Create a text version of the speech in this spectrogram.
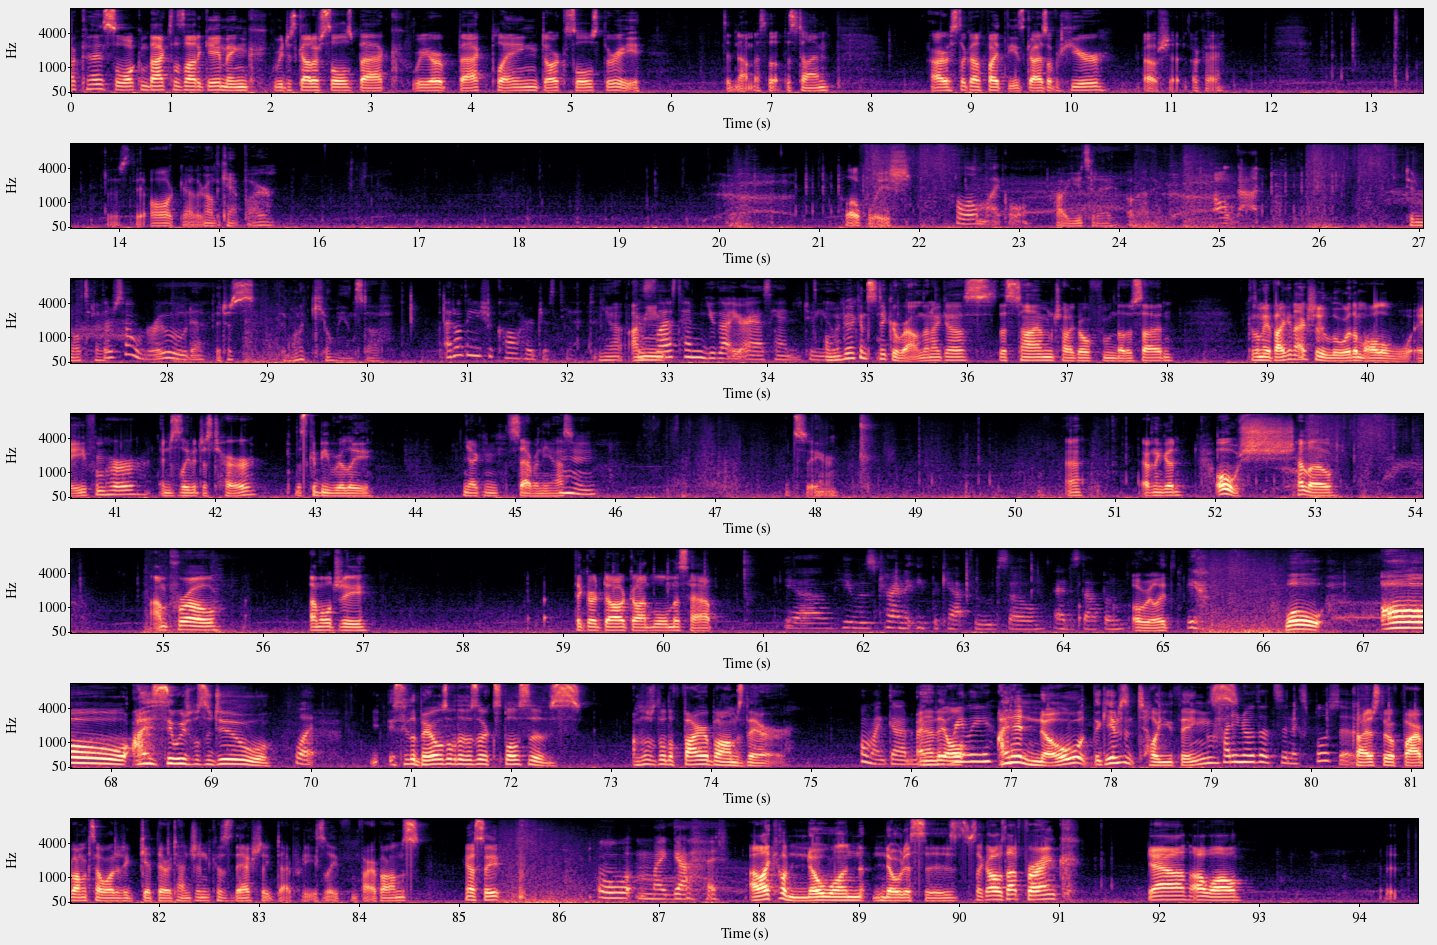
Okay, so welcome back to Lozada Gaming. We just got our souls back. We are back playing Dark Souls 3. Did not mess it up this time. Alright, we still gotta fight these guys over here. Oh shit, okay. There's, they all gathering on the campfire. Hello, Felisha. Hello, Michael. How are you today? Oh god. Oh God, Doing well today? they're so rude. They just, they want to kill me and stuff. I don't think you should call her just yet. Yeah, I mean... last time you got your ass handed to you. Well, maybe I can sneak around then, I guess. This time, try to go from the other side. Because, I mean, if I can actually lure them all away from her and just leave it just her, this could be really... Yeah, I can stab her in the ass. Mhm. Let's see here. Eh, everything good? Oh, shh, hello. I'm pro. I'm OG. I think our dog got a little mishap. Yeah, he was trying to eat the cat food, so I had to stop him. Oh, really? Yeah. Whoa. Oh, I see what you're supposed to do. What? You see the barrels over there? Those are explosives. I'm supposed to throw the fire bombs there. Oh my God, And then they all. really? I didn't know. The game doesn't tell you things. How do you know that's an explosive? I just threw a firebomb because I wanted to get their attention because they actually die pretty easily from firebombs. Yeah, see? Oh my God. I like how no one notices. It's like, oh, is that Frank? Yeah, oh well.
